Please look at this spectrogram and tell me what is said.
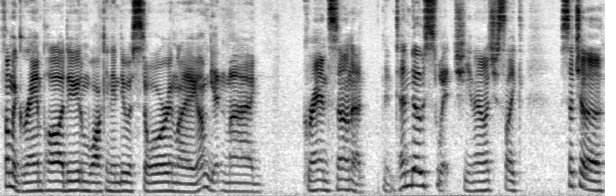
if I'm a grandpa, dude, I'm walking into a store and like I'm getting my grandson a Nintendo Switch. You know, it's just like such a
